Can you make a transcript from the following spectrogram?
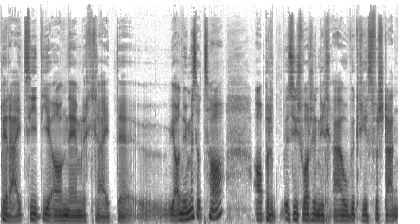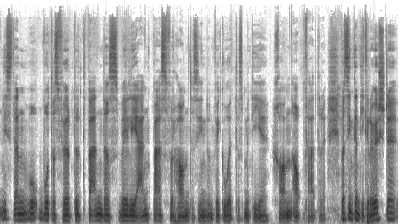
bereit sein, die Annehmlichkeiten äh, ja, nicht mehr so zu haben. Aber es ist wahrscheinlich auch wirklich das Verständnis dann, wo, wo das fördert, wenn das welche Engpässe vorhanden sind und wie gut, dass man die kann abfedern. Was sind denn die grössten,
